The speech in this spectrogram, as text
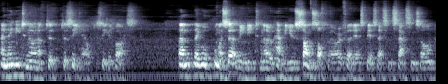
and they need to know enough to, to seek help, to seek advice. Um, they will almost certainly need to know how to use some software, I refer to SPSS and SAS and so on,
